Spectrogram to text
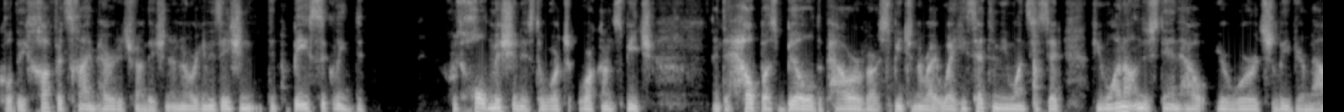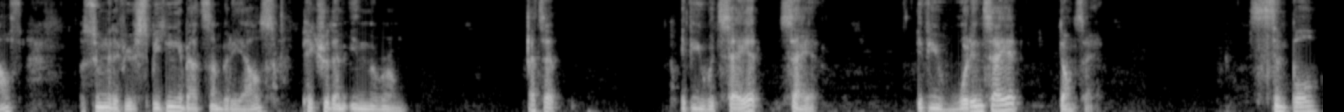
called the Chafetz Chaim Heritage Foundation, an organization that basically did, whose whole mission is to work, work on speech and to help us build the power of our speech in the right way. He said to me once, he said, if you want to understand how your words should leave your mouth, assume that if you're speaking about somebody else, picture them in the room. That's it. If you would say it, say it. If you wouldn't say it, don't say it. Simple,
